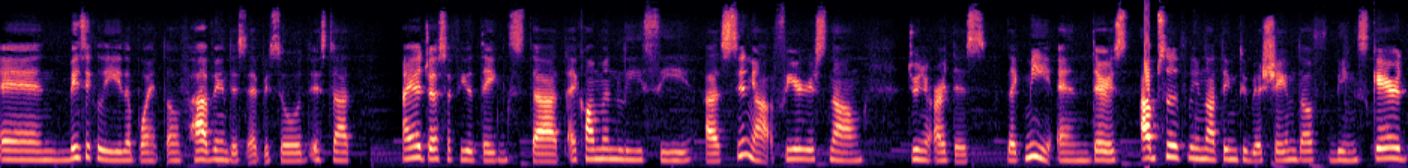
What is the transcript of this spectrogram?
And basically, the point of having this episode is that I address a few things that I commonly see as yun nga, fears ng junior artists like me. And there's absolutely nothing to be ashamed of being scared.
